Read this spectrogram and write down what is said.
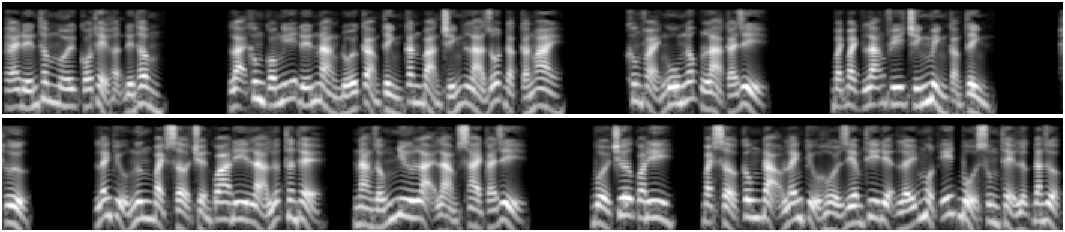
ai đến thâm mới có thể hận đến thâm. Lại không có nghĩ đến nàng đối cảm tình căn bản chính là rốt đặc cắn mai. Không phải ngu ngốc là cái gì. Bạch bạch lãng phí chính mình cảm tình. Hừ. Lãnh cửu ngưng bạch sở chuyển qua đi là lướt thân thể, nàng giống như lại làm sai cái gì. Buổi trưa qua đi, bạch sở công đạo lãnh cửu hồi diêm thi điện lấy một ít bổ sung thể lực đan dược,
